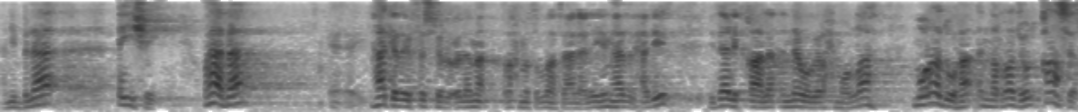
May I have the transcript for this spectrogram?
يعني بلا أي شيء. وهذا هكذا يفسر العلماء رحمة الله تعالى عليهم هذا الحديث. لذلك قال النووي رحمه الله مرادها أن الرجل قاصر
